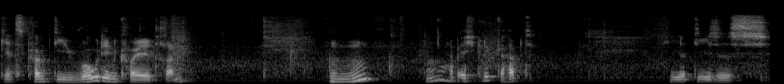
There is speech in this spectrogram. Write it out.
Jetzt kommt die Rodin Coil dran. Mhm. Ja, Habe echt Glück gehabt. Hier dieses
